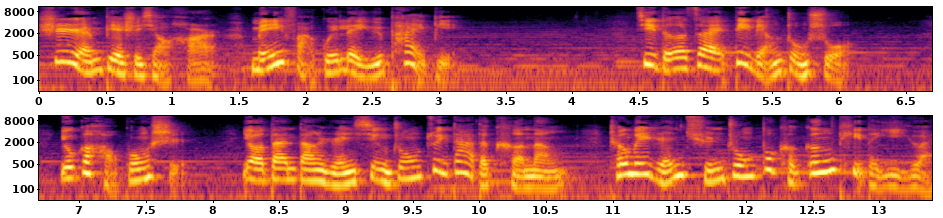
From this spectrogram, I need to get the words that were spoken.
诗人便是小孩，没法归类于派别。记得在《地梁》中说，有个好公式，要担当人性中最大的可能，成为人群中不可更替的一员。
